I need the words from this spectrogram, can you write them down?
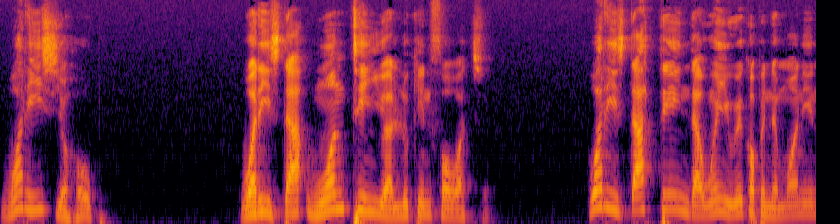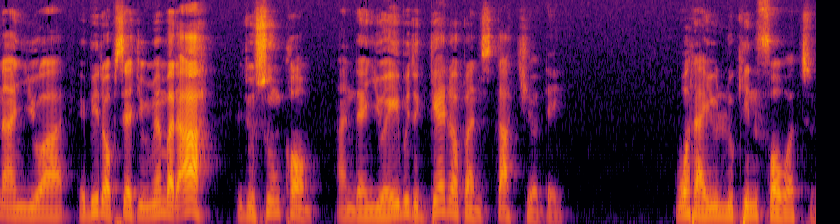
What is your hope? What is that one thing you are looking forward to? What is that thing that when you wake up in the morning and you are a bit upset, you remember that, ah, it will soon come, and then you're able to get up and start your day? What are you looking forward to?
